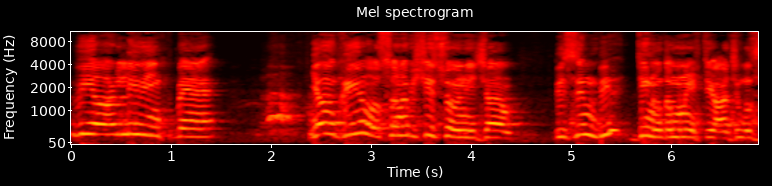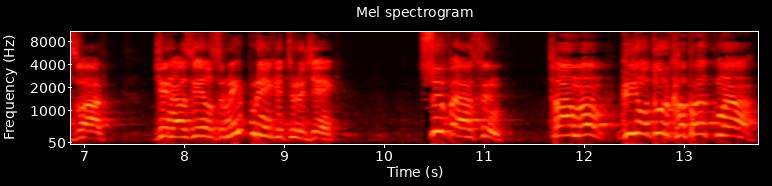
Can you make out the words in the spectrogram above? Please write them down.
We are living be. Ya Gıyo sana bir şey söyleyeceğim. Bizim bir din adamına ihtiyacımız var. Cenazeyi hazırlayıp buraya getirecek. Süpersin. Tamam. Gıyo dur kapatma.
